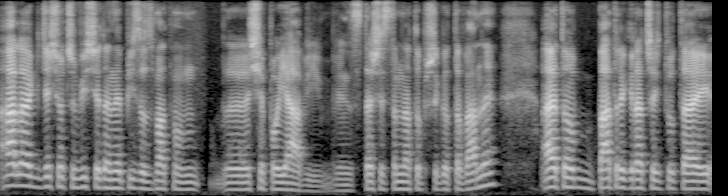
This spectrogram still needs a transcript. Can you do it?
ale gdzieś oczywiście ten epizod z matmą e, się pojawi, więc też jestem na to przygotowany, ale to Patryk raczej tutaj e,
